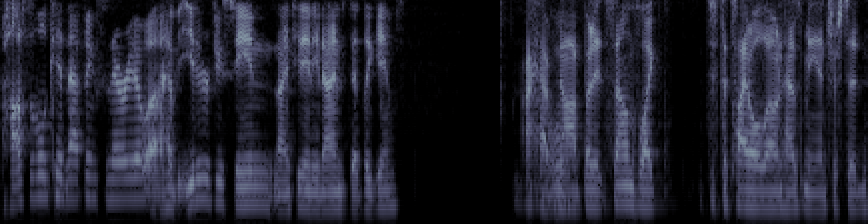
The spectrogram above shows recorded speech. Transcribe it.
possible kidnapping scenario. Uh, have either of you seen 1989's deadly games? I have not but it sounds like just the title alone has me interested.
